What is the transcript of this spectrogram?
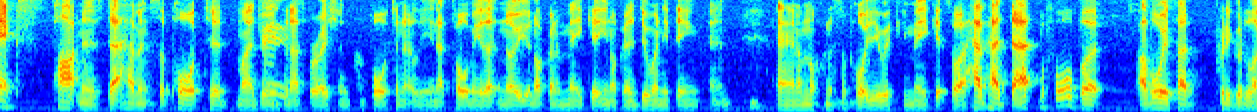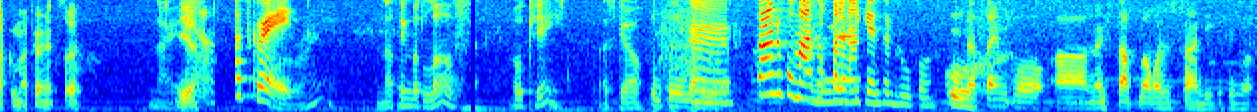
ex partners that haven't supported my dreams Mm. and aspirations unfortunately and have told me that no you're not going to make it you're not going to do anything and and i'm not going to support you if you make it so i have had that before but i've always had pretty good luck with my parents so Nice. Yeah. Yeah, that's great. All right. Nothing but love. Okay. Let's go. Yun po yung mahirap. Paano pumasok pala si Ken sa grupo? That time po, um, nag-stop po ako sa study kasi po,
